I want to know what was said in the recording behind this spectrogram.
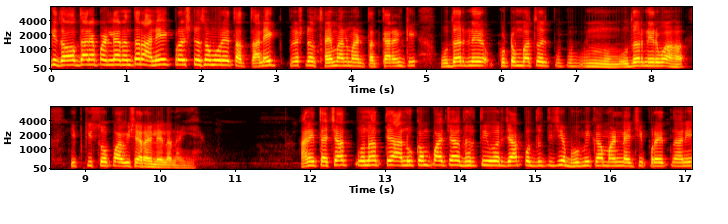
की जबाबदाऱ्या पडल्यानंतर अनेक प्रश्न समोर येतात अनेक प्रश्न थैमान मांडतात. कारण की उदरनिर कुटुंबाचं उदरनिर्वाह इतकी सोपा विषय राहिलेला नाही आहे आणि त्याच्यात पुन्हा त्या अनुकंपाच्या धर्तीवर ज्या पद्धतीची भूमिका मांडण्याची प्रयत्न आणि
